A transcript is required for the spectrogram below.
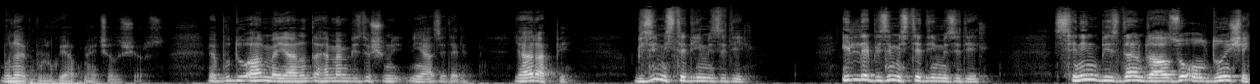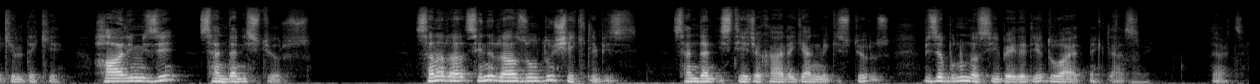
Buna vurgu yapmaya çalışıyoruz. Ve bu dua meyanında hemen biz de şunu niyaz edelim. Ya Rabbi bizim istediğimizi değil, ille bizim istediğimizi değil, senin bizden razı olduğun şekildeki halimizi senden istiyoruz. Sana senin razı olduğun şekli biz senden isteyecek hale gelmek istiyoruz. Bize bunu nasip eyle diye dua etmek lazım. Evet.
